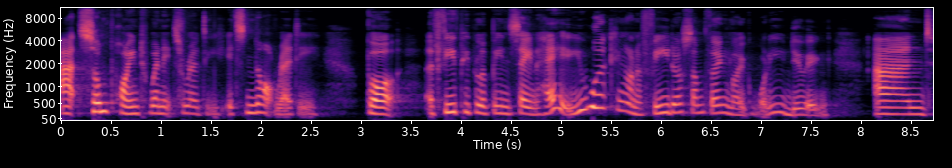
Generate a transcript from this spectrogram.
at some point when it's ready. It's not ready, but a few people have been saying, hey, are you working on a feed or something? Like, what are you doing? And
